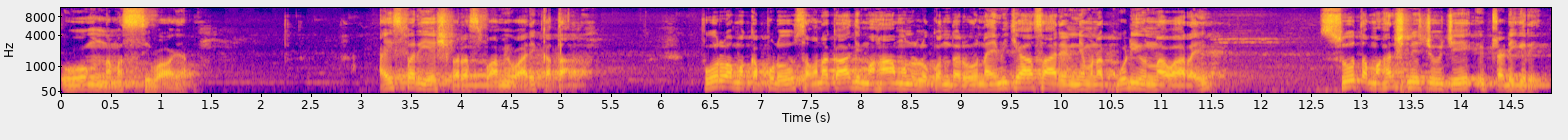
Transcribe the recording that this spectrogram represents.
ఓం నమ శివాయ. ఐశ్వర్యేశ్వర స్వామి వారి కథ. పూర్వమొకప్పుడు సవనకాది మహామునులు కొందరు నైమికాసారణ్యమున కూడి ఉన్నవారై సూత మహర్షిని చూచి ఇట్లడిగిరి.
